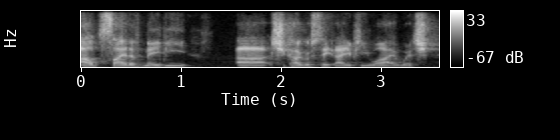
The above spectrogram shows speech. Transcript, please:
outside of maybe uh, Chicago State and IUPUI, which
